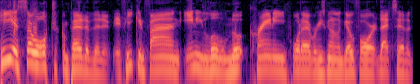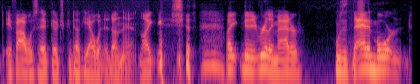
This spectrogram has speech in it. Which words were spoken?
he is so ultra competitive that if, if he can find any little nook, cranny, whatever, he's going to go for it. That said, if I was the head coach of Kentucky, I wouldn't have done that. Like, like, did it really matter? Was it that important?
